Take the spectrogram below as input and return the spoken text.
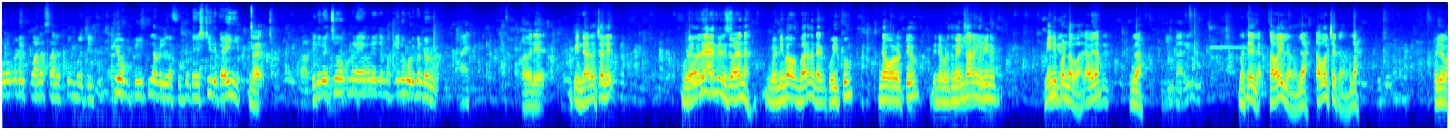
ഓൾറെഡി പല സ്ഥലത്തും പോയിട്ട് ഏറ്റവും പീക്ക് ലെവലിലുള്ള ഫുഡ് ടേസ്റ്റ് ചെയ്ത് കഴിഞ്ഞ്. അതിന് അതിൽ വെച്ച് നോക്കുമ്പോൾ ഒരു ആവറേജ് നമുക്ക് ഇനി കൊടുക്കേണ്ടുള്ളൂ അവർ പിന്നെന്ന് വെച്ചാൽ ഇവിടെ ഒരു ആംബുലൻസ് വേണം ഇനിയിപ്പോൾ വേറെ ഒന്നുണ്ട് പൊയ്ക്കും പിന്നെ ഒട്ടിയും പിന്നെ ഇവിടുത്തെ മെയിൻ സാധനങ്ങൾ മീനും. മീൻ ഇപ്പം ഉണ്ടാവാ രാവിലെ? എന്താ മറ്റേ ഇല്ല. തവയില്ല അല്ല തവ ഉച്ചക്കാണ്? അല്ല ഉപയോഗ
